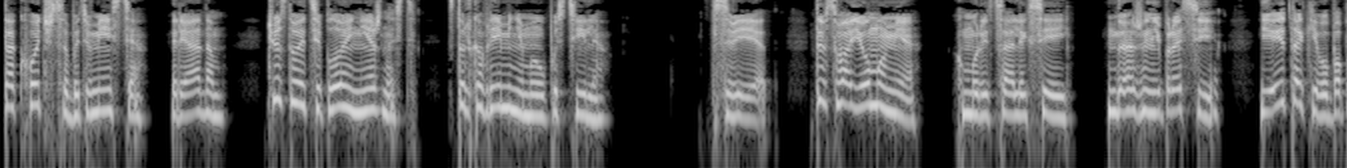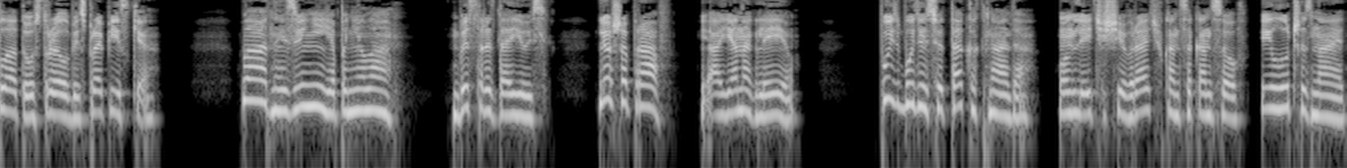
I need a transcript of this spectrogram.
Так хочется быть вместе, рядом, чувствовать тепло и нежность. Столько времени мы упустили. «Свет, ты в своем уме?» — хмурится Алексей. «Даже не проси. Я и так его по плату устроил без прописки». «Ладно, извини, я поняла. Быстро сдаюсь. Леша прав, а я наглею. Пусть будет все так, как надо. Он лечащий врач, в конце концов, и лучше знает».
